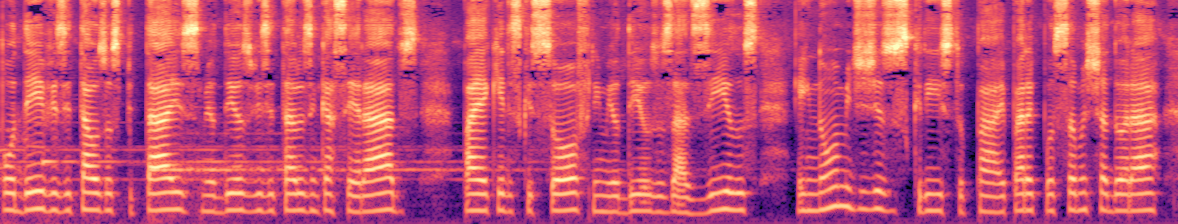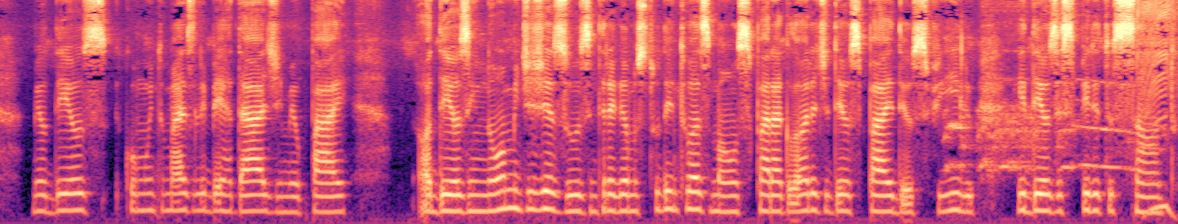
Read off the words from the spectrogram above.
poder visitar os hospitais, meu Deus, visitar os encarcerados, Pai, aqueles que sofrem, meu Deus, os asilos, em nome de Jesus Cristo, Pai, para que possamos te adorar, meu Deus, com muito mais liberdade, meu Pai. Ó Deus, em nome de Jesus, entregamos tudo em tuas mãos para a glória de Deus Pai, Deus Filho e Deus Espírito Santo.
